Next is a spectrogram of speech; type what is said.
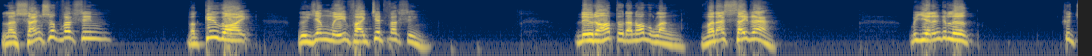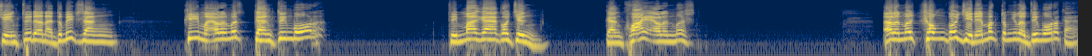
là sản xuất vaccine và kêu gọi người dân Mỹ phải chích vaccine. Điều đó tôi đã nói một lần và đã xảy ra. Bây giờ đến cái lượt cái chuyện Twitter này tôi biết rằng khi mà Elon Musk càng tuyên bố đó thì MAGA coi chừng càng khoái Elon Musk. Elon Musk không có gì để mất trong những lời tuyên bố đó cả.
